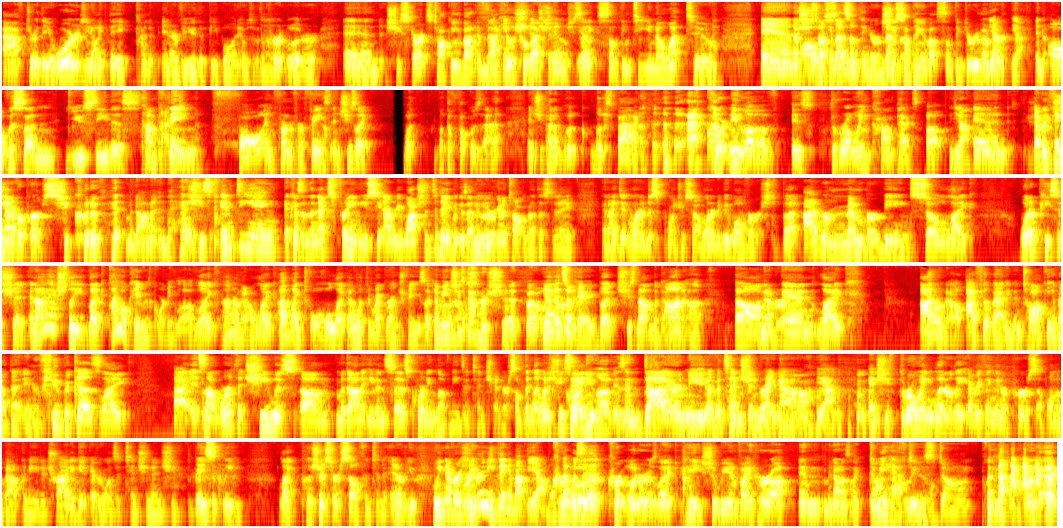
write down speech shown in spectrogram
after the awards, you know, like they kind of interview the people, and it was with Mhm. Kurt Loder, and she starts talking about Immaculate shit Collection. show, She's yeah. like something to you know what to, and No, she's all of a talking about sudden- something to remember. She's something about something to remember, Yeah. Yeah. and all of a sudden you see this Compact. thing fall in front of her face, and she's like, "What? What the fuck was that?" And she kind of look looks back. Courtney Love is throwing compacts up, yeah. and Everything she- out of her purse. she could have hit Madonna in the head. She's emptying because in the next frame you see I rewatched it today because I knew Mm-hmm. we were going to talk about this today and I didn't want to disappoint you so I wanted to be well versed but I remember being so like what a piece of shit and I actually like I'm okay with Courtney Love like I don't know like I like Hole like I went through my grunge phase like I mean, she's else. got her shit, but yeah it's like- okay but she's not Madonna um, Never. and like I don't know I feel bad even talking about that interview because like uh, it's not worth it. She was um, Madonna even says Courtney Love needs attention or something like what did she say? Courtney Love is in dire need of attention right now. now. yeah, and she's throwing literally everything in her purse up on the balcony to try to get everyone's attention, and she basically like pushes herself into the interview. We never hear anything about the album. Kurt that was Loder, it. Kurt Loder is like, "Hey, should we invite her up?" And Madonna's like, Do we "God, have to?" please don't, please don't."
